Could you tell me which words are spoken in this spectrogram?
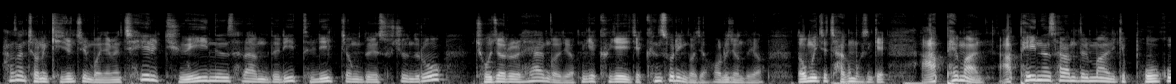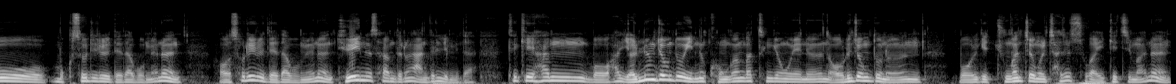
항상 저는 기준점이 뭐냐면 제일 뒤에 있는 사람들이 들릴 정도의 수준으로 조절을 해야 하는 거죠. 그게 그게 이제 큰 소리인 거죠. 어느 정도요. 너무 이제 작은 목소리 이게 앞에만 앞에 있는 사람들만 이렇게 보고 목소리를 내다 보면은 어, 소리를 내다 보면은 뒤에 있는 사람들은 안 들립니다. 특히 한 뭐한 10명 정도 있는 공간 같은 경우에는 어느 정도는 뭐 이게 중간점을 찾을 수가 있겠지만은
